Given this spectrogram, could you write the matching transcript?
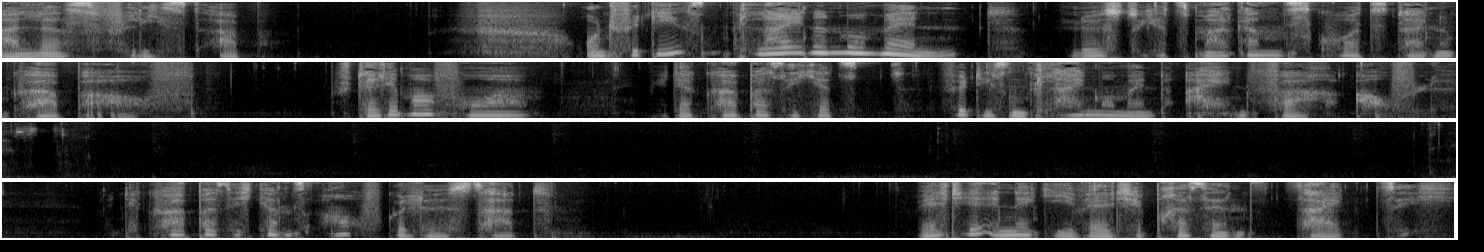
Alles fließt ab. Und für diesen kleinen Moment löst du jetzt mal ganz kurz deinen Körper auf. Stell dir mal vor, wie der Körper sich jetzt für diesen kleinen Moment einfach auflöst. Wenn der Körper sich ganz aufgelöst hat, welche Energie, welche Präsenz zeigt sich?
